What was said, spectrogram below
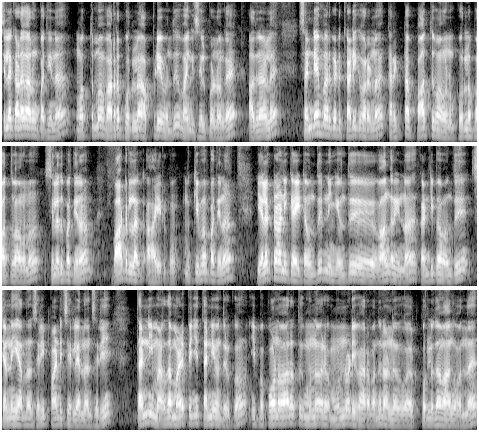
சில கடைக்காரங்க பார்த்தீங்கன்னா மொத்தமாக வர்ற பொருளை அப்படியே வந்து வாங்கி சேல் பண்ணுவாங்க. அதனால் சண்டே மார்க்கெட் கடைக்கு வரேன்னா கரெக்டாக பார்த்து வாங்கணும் பொருளை பார்த்து வாங்கணும். சிலது பார்த்தீங்கன்னா வாட்டர் லாக் ஆகிருக்கும் முக்கியமாக பார்த்தீங்கன்னா எலக்ட்ரானிக் ஐட்டம் வந்து நீங்கள் வந்து வாங்குறீங்கன்னா கண்டிப்பாக வந்து சென்னையாக இருந்தாலும் சரி பாண்டிச்சேரியில் இருந்தாலும் சரி தண்ணி ம- அதான் மழை பெஞ்சு தண்ணி வந்திருக்கும். இப்போ போன வாரத்துக்கு முன்னோரு முன்னாடி வாரம் வந்து நான் ஒரு பொருள் தான் வாங்க வந்தேன்.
